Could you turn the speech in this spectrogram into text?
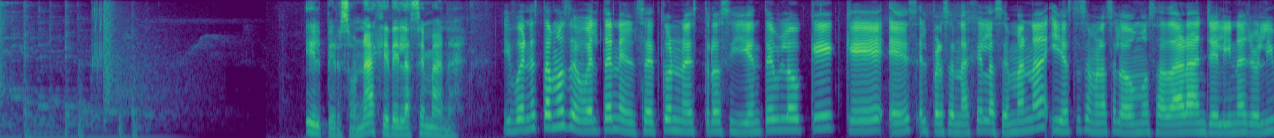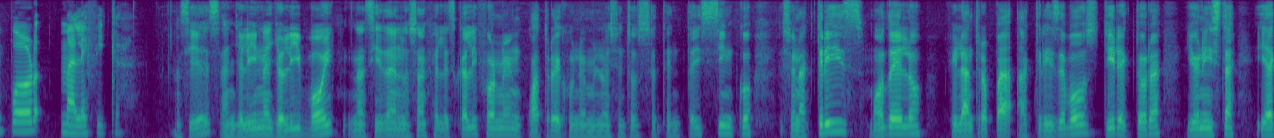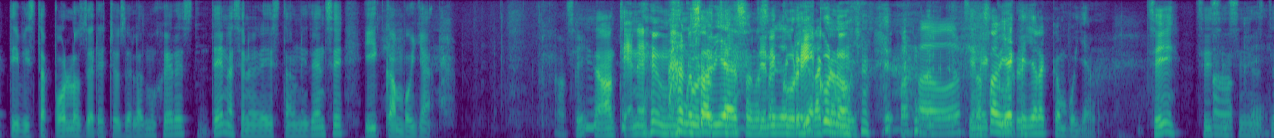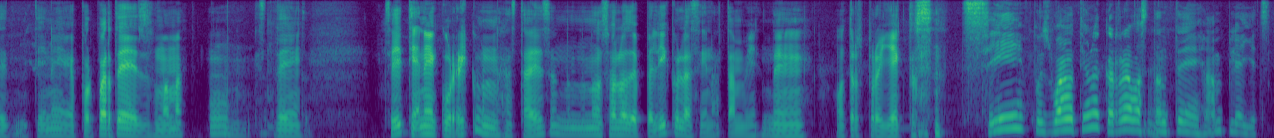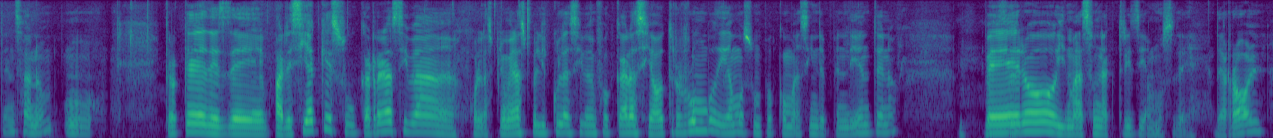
El personaje de la semana. Y bueno, estamos de vuelta en el set con nuestro siguiente bloque, que es el personaje de la semana. Y esta semana se lo vamos a dar a Angelina Jolie por Maléfica. Así es, Angelina Jolie Boy, nacida en Los Ángeles, California, en 4 de junio de 1975, es una actriz, modelo, filántropa, actriz de voz, directora, guionista y activista por los derechos de las mujeres de nacionalidad estadounidense y camboyana. Sí, no, tiene un Ah, no sabía eso, no tiene sabía que ella era currículum. camboyana. Por favor. Tiene no sabía que ella era camboyana. Sí, sí, sí, Ah, sí, este, tiene por parte de su mamá. Mm. Este, sí, tiene currículum hasta eso, no, no- no solo de películas, sino también de otros proyectos. Sí, pues bueno, tiene una carrera bastante amplia y extensa, ¿no? Mm, Creo que desde parecía que su carrera se iba, con las primeras películas se iba a enfocar hacia otro rumbo, digamos, un poco más independiente, ¿no? Pero, y más una actriz, digamos, de, de rol.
